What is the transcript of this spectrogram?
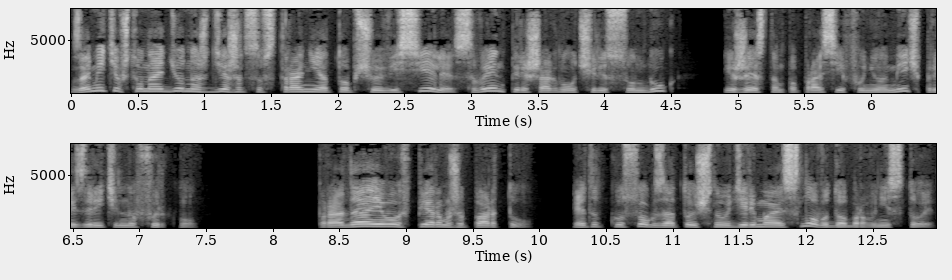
Заметив, что найденыш держится в стороне от общего веселья, Свен перешагнул через сундук и, жестом попросив у него меч, презрительно фыркнул. «Продай его в первом же порту. Этот кусок заточенного дерьма и слова доброго не стоит».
